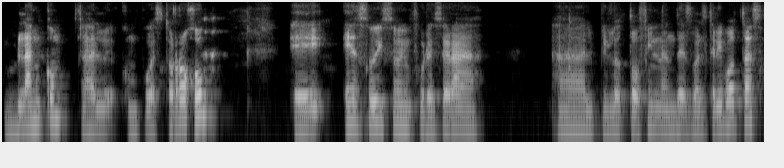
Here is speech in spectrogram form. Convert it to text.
blanco al compuesto rojo. Eh, eso hizo enfurecer al piloto finlandés Valtteri Bottas,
